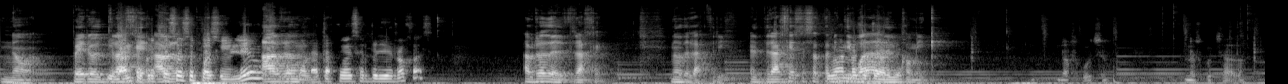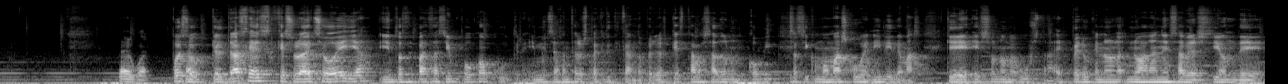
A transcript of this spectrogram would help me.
No, pero el Iván, ¿tú traje... crees hablo- que eso es posible? ¿Las mulatas pueden ser pelirrojas? Hablo del traje, no de la actriz. El traje es exactamente Iván, no igual al del cómic. No escucho. No he escuchado. Da igual. Pues eso, que el traje es que se lo ha hecho ella y entonces parece así un poco cutre y mucha gente lo está criticando, pero es que está basado en un cómic, es así como más juvenil y demás, que eso no me gusta, espero que no, no hagan esa versión de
